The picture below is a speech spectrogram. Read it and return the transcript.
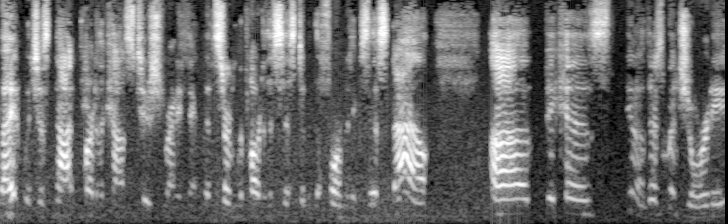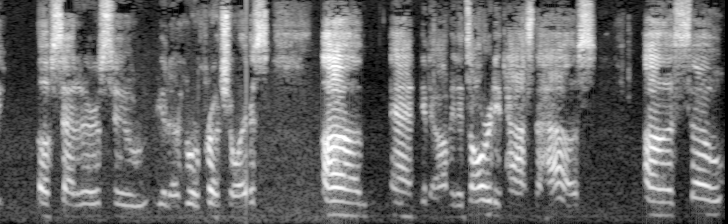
right? Which is not part of the Constitution or anything, but certainly part of the system in the form it exists now, uh, because you know there's a majority of senators who you know who are pro-choice, um, and you know I mean it's already passed the House. Uh, so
